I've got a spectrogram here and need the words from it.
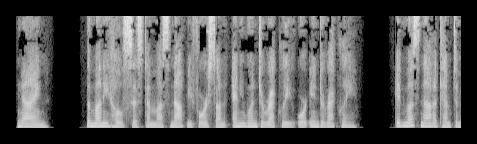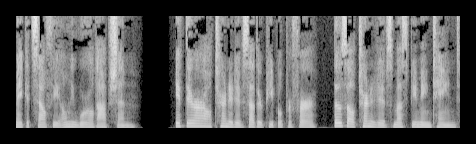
9. The money whole system must not be forced on anyone directly or indirectly. It must not attempt to make itself the only world option. If there are alternatives other people prefer, those alternatives must be maintained.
